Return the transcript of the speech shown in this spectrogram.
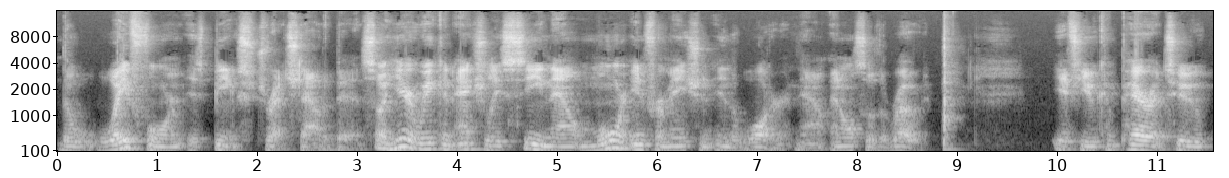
the waveform is being stretched out a bit. So here we can actually see now more information in the water now and also the road. If you compare it to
